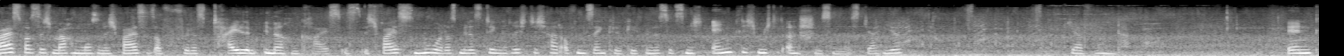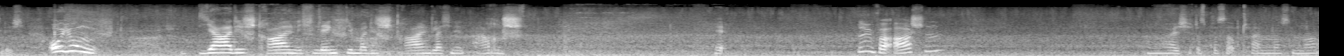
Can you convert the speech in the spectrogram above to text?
Weiß, was ich machen muss und ich weiß jetzt auch, wofür das Teil im inneren Kreis ist. Ich weiß nur, dass mir das Ding richtig hart auf den Senkel geht, wenn es jetzt nicht endlich mich das anschießen lässt. Ja, hier. Ja, wunderbar. Endlich. Oh, Junge! Ja, die Strahlen. Ich lenke dir mal die Strahlen gleich in den Arsch. Hä? Will mich verarschen? Oh, ich hätte das besser abtreiben müssen, ne?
